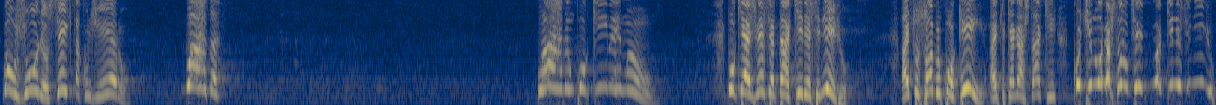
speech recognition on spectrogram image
Igual o Júnior, eu sei que está com dinheiro. Guarda. Guarda um pouquinho, meu irmão. Porque às vezes você está aqui nesse nível, aí tu sobe um pouquinho, aí tu quer gastar aqui. Continua gastando aqui nesse nível.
